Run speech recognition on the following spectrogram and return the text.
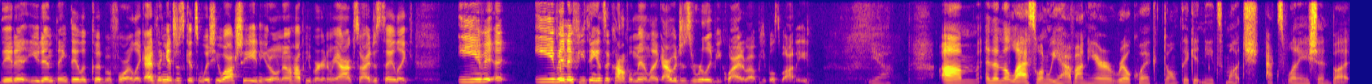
they didn't you didn't think they looked good before. Like I think it just gets wishy washy and you don't know how people are gonna react. So I just say like even even if you think it's a compliment, like I would just really be quiet about people's body. Yeah. Um, and then the last one we have on here, real quick, don't think it needs much explanation, but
